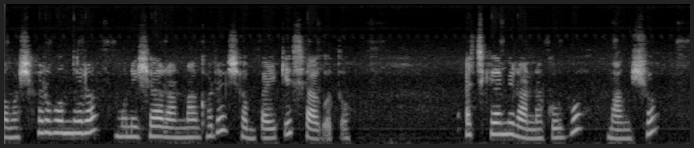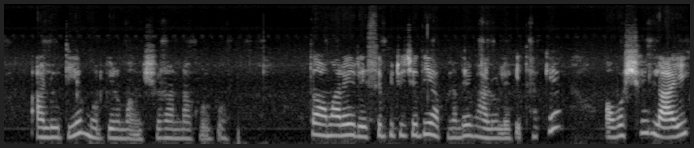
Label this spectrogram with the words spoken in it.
নমস্কার বন্ধুরা, মনীষা রান্নাঘরে সবাইকে স্বাগত। আজকে আমি রান্না করব মাংস, আলু দিয়ে মুরগির মাংস রান্না করব। তো আমার এই রেসিপিটি যদি আপনাদের ভালো লেগে থাকে, অবশ্যই লাইক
